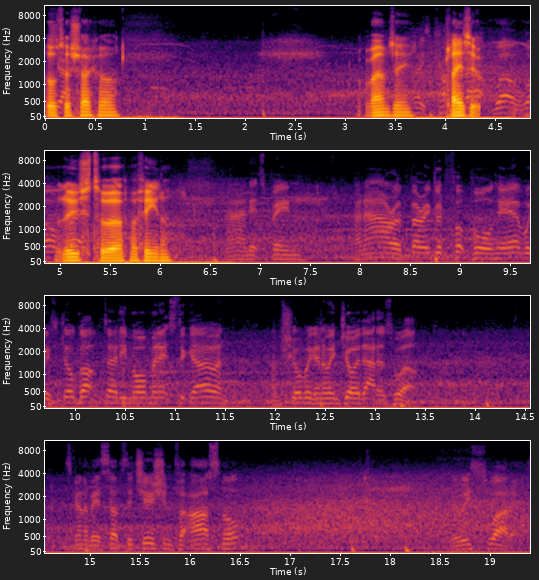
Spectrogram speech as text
So to. Xhaka. Ramsey plays it out well, well loose to uh, Rafinha. And it's been an hour of very good football here. We've still got 30 more minutes to go, and I'm sure we're going to enjoy that as well. It's going to be a substitution for Arsenal. Luis Suarez.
